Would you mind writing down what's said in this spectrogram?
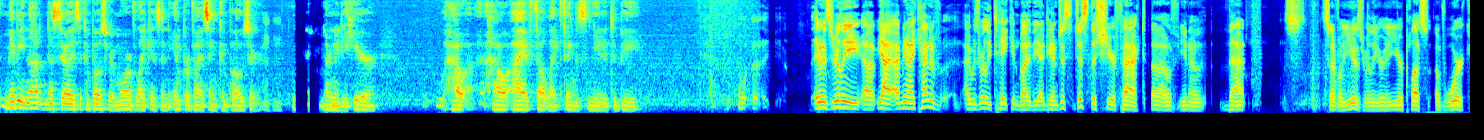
maybe not necessarily as a composer, but more of like as an improvising composer, mm-hmm. learning to hear how how I felt like things needed to be. Uh, it was really, uh, yeah. I mean, I kind of, I was really taken by the idea and just just the sheer fact of you know that s- several years, really, or a year plus of work.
